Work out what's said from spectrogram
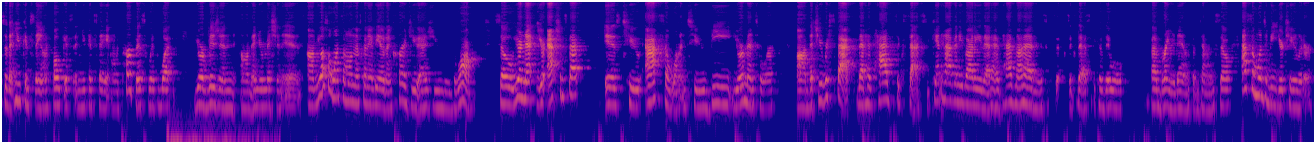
so that you can stay on focus and you can stay on purpose with what your vision um, and your mission is. Um, you also want someone that's going to be able to encourage you as you move along. So your net, your action step is to ask someone to be your mentor um, that you respect that has had success. You can't have anybody that has, has not had any success because they will uh, bring you down sometimes. So ask someone to be your cheerleader.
